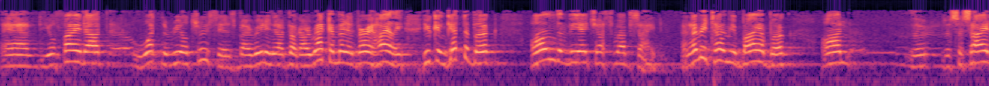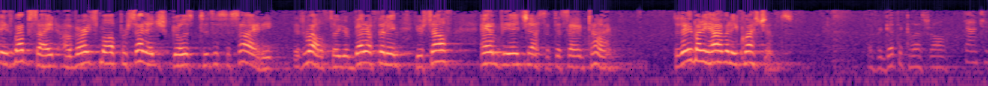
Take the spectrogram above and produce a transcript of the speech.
and you'll find out uh, what the real truth is by reading that book. I recommend it very highly. You can get the book on the VHS website, and every time you buy a book on the, the society's website, a very small percentage goes to the society as well. So you're benefiting yourself and VHS at the same time. Does anybody have any questions? I forget the cholesterol. Down to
